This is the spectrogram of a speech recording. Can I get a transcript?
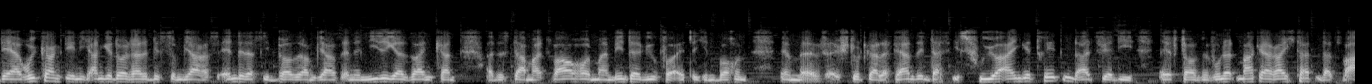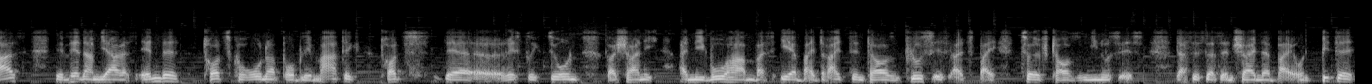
Der Rückgang, den ich angedeutet hatte bis zum Jahresende, dass die Börse am Jahresende niedriger sein kann, als es damals war, auch in meinem Interview vor etlichen Wochen im äh, Stuttgarter Fernsehen, das ist früher eingetreten, als wir die 11.500 Marke erreicht hatten. Das war's. Wir werden am Jahresende trotz Corona-Problematik, trotz der äh, Restriktionen wahrscheinlich ein Niveau haben, was eher bei 13.000 plus ist als bei 12.000 minus ist. Das ist das Entscheidende dabei. Und bitte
